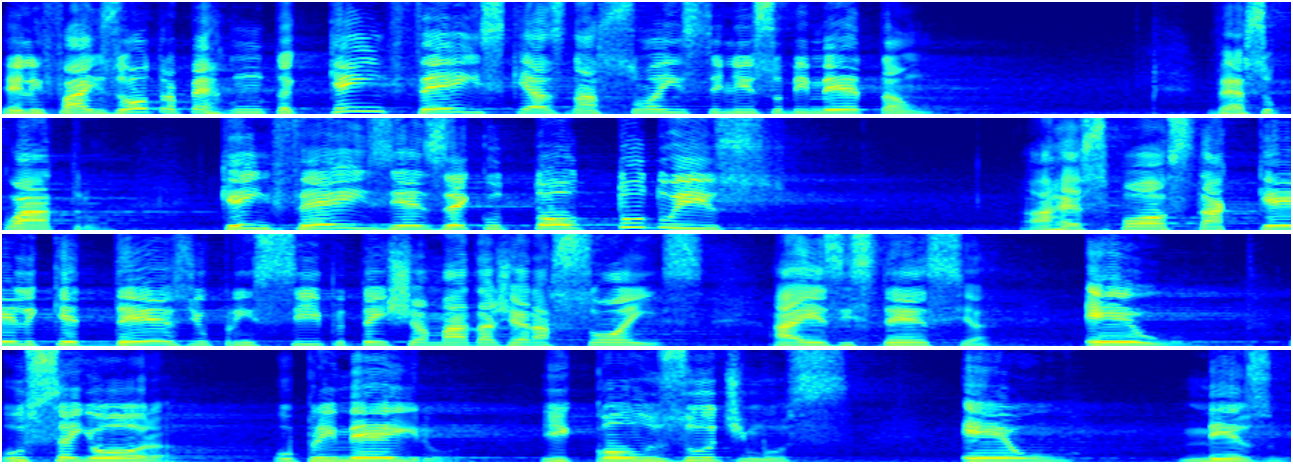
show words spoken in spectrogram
Ele faz outra pergunta: Quem fez que as nações se lhe submetam? Verso 4: Quem fez e executou tudo isso? A resposta: aquele que desde o princípio tem chamado as gerações a existência. Eu, o Senhor, o primeiro e com os últimos, eu mesmo.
